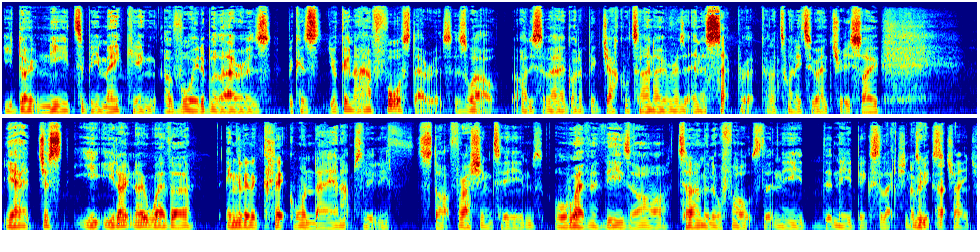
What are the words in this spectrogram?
you don't need to be making avoidable errors because you're going to have forced errors as well. Ardie Savea got a big jackal turnover in a separate kind of 22 entry. So, yeah, just you, you don't know whether England to click one day and absolutely th- start thrashing teams, or whether these are terminal faults that need that need big selection I mean, uh, to change.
